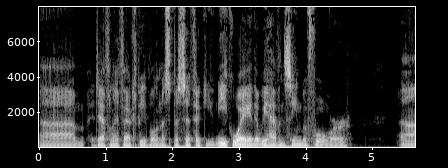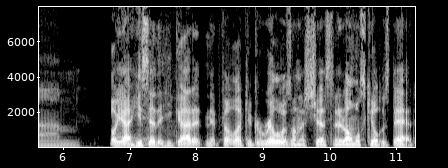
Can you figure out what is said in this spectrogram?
um it definitely affects people in a specific unique way that we haven't seen before um Oh yeah, he said that he got it and it felt like a gorilla was on his chest and it almost killed his dad.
